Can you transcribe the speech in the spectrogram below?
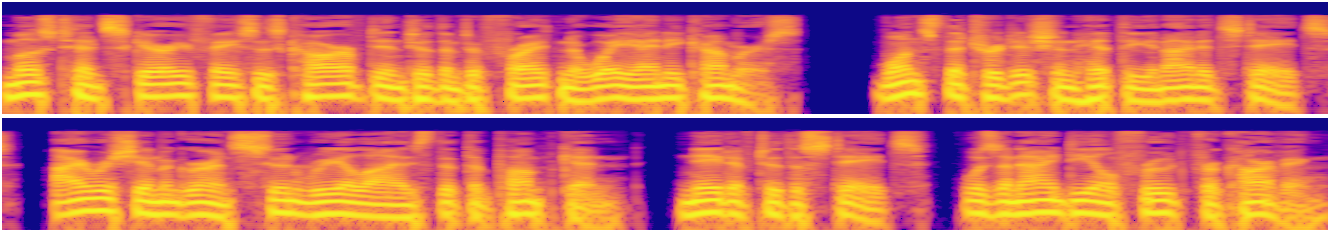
Most had scary faces carved into them to frighten away any comers. Once the tradition hit the United States, Irish immigrants soon realized that the pumpkin, native to the states, was an ideal fruit for carving.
